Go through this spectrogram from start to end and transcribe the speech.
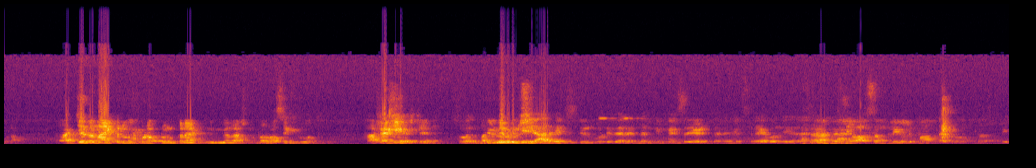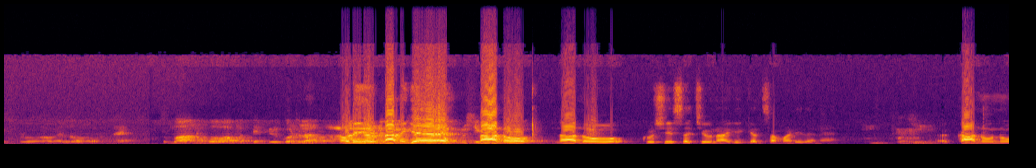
ಕೂಡ. ರಾಜ್ಯದ ನಾಯಕರಿಗೂ ಕೂಡ ಪ್ರಮುಖ ನಾಯಕರು ಮೇಲೆ ಅಷ್ಟು ಭರವಸೆ ಇರುವಂಥದ್ದು. ಹಾಗಾಗಿ ಅಷ್ಟೇ. ಯಾರು ಹೆಚ್ಚು ತಿಳ್ಕೊಂಡಿದ್ದಾರೆ ಅಂತ ನಿಮ್ಮ ಹೆಸರು ಹೇಳ್ತಾರೆ ಹೆಸರೇ ಬಂದಿದ್ದಾರೆ ನೀವು ಅಸೆಂಬ್ಲಿಯಲ್ಲಿ ಮಾತಾಡುವಂತ ಸ್ಪೀಚ್ಗಳು ಅವೆಲ್ಲವೂ ನೋಡಿದ್ರೆ ತುಂಬಾ ಅನುಭವ ಮತ್ತೆ ತಿಳ್ಕೊಂಡು ನೋಡಿ ನನಗೆ ನಾನು ನಾನು ಕೃಷಿ ಸಚಿವನಾಗಿ ಕೆಲಸ ಮಾಡಿದ್ದೇನೆ. ಕಾನೂನು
